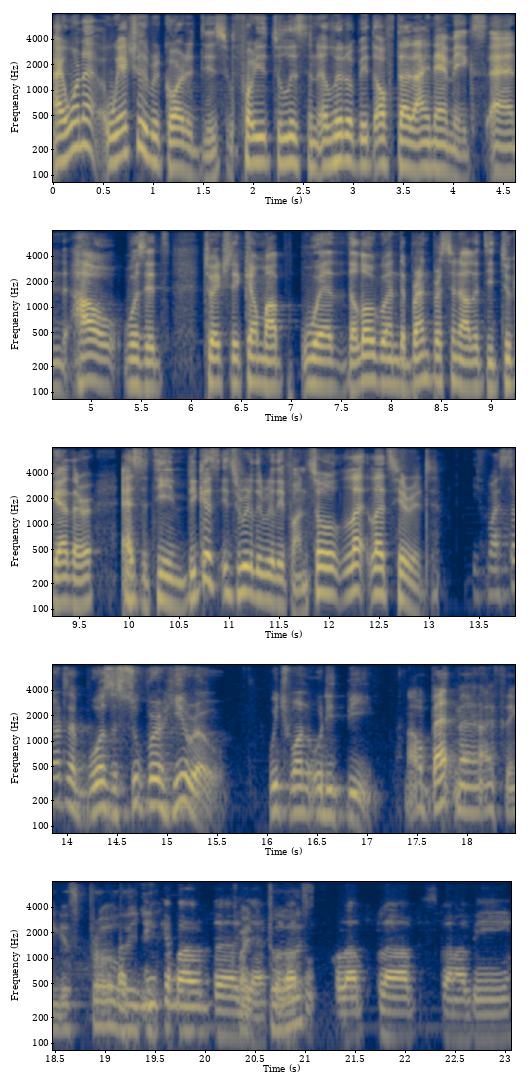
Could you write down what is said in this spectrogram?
I want to, we actually recorded this for you to listen a little bit of the dynamics and how was it to actually come up with the logo and the brand personality together as a team because it's really, really fun. So let, let's hear it. If my startup was a superhero, which one would it be? Now, Batman, I think, is probably. But think about the yeah, collab, collab club. It's gonna be.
